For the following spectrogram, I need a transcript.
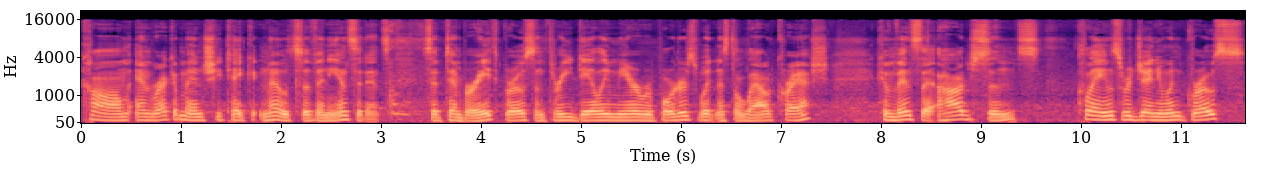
calm and recommend she take notes of any incidents. September 8th, Grosse and three Daily Mirror reporters witnessed a loud crash. Convinced that Hodgson's claims were genuine, Grosse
